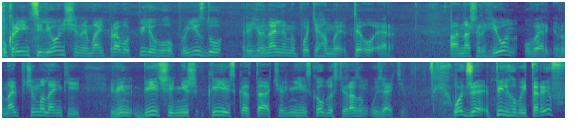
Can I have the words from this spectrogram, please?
Українці Ліонщини мають право пільгового проїзду регіональними потягами ТОР. А наш регіон Увернь-Рунальп чималенький. Він більший, ніж Київська та Чернігівська області разом узяті. Отже, пільговий тариф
